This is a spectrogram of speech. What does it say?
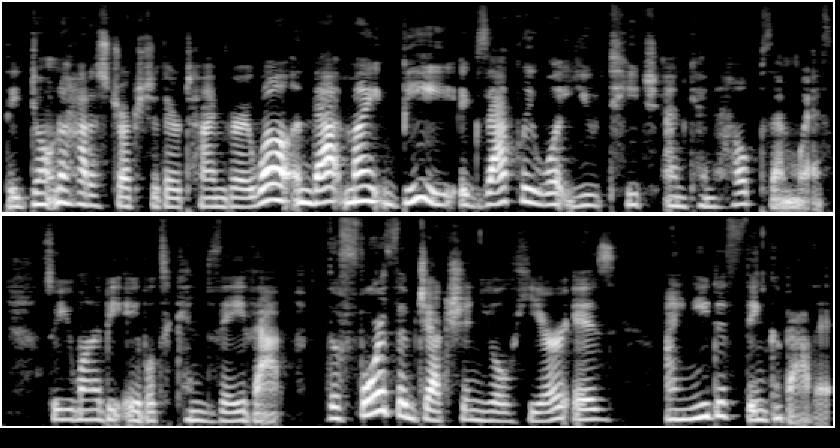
they don't know how to structure their time very well, and that might be exactly what you teach and can help them with. So you want to be able to convey that. The fourth objection you'll hear is, I need to think about it.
